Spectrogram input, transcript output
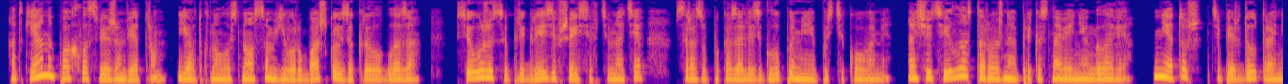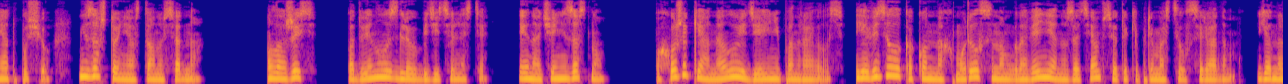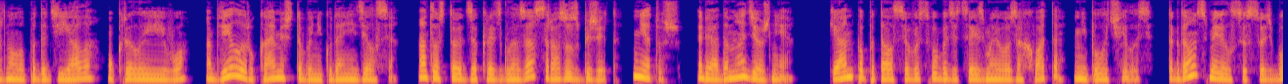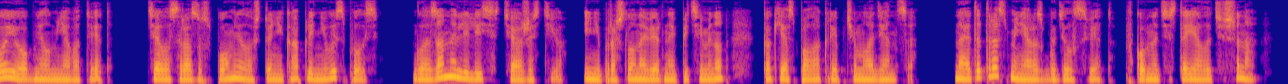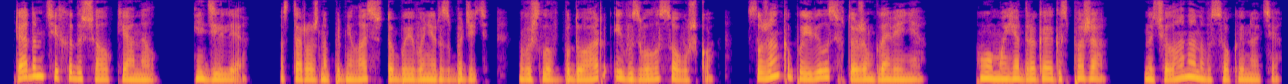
От Киана пахло свежим ветром. Я уткнулась носом в его рубашку и закрыла глаза. Все ужасы, пригрезившиеся в темноте, сразу показались глупыми и пустяковыми. Ощутила осторожное прикосновение к голове. Нет уж, теперь до утра не отпущу. Ни за что не останусь одна. «Ложись», — подвинулась для убедительности. «Иначе не засну». Похоже, Кианеллу идея не понравилась. Я видела, как он нахмурился на мгновение, но затем все-таки примостился рядом. Я нырнула под одеяло, укрыла и его, обвила руками, чтобы никуда не делся. А то стоит закрыть глаза, сразу сбежит. Нет уж, рядом надежнее. Киан попытался высвободиться из моего захвата, не получилось. Тогда он смирился с судьбой и обнял меня в ответ. Тело сразу вспомнило, что ни капли не выспалось. Глаза налились тяжестью, и не прошло, наверное, пяти минут, как я спала крепче младенца. На этот раз меня разбудил свет. В комнате стояла тишина. Рядом тихо дышал Кианел. Идиллия. Осторожно поднялась, чтобы его не разбудить. Вышла в будуар и вызвала совушку. Служанка появилась в то же мгновение. «О, моя дорогая госпожа!» Начала она на высокой ноте.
